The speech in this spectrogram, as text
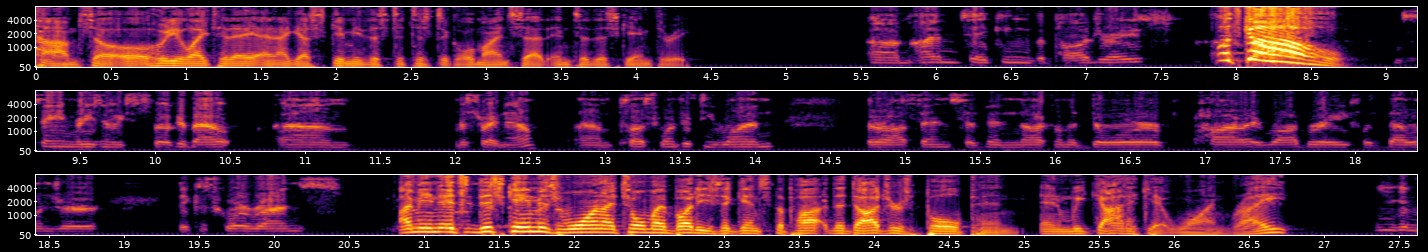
Um, so, oh, who do you like today? And I guess give me the statistical mindset into this game three. Um, I'm taking the Padres. Let's go! Same reason we spoke about um, just right now. Um, plus 151. Their offense have been knock on the door, high robbery with Bellinger. They can score runs. I mean, it's this game is one. I told my buddies against the the Dodgers bullpen, and we got to get one right. You can,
